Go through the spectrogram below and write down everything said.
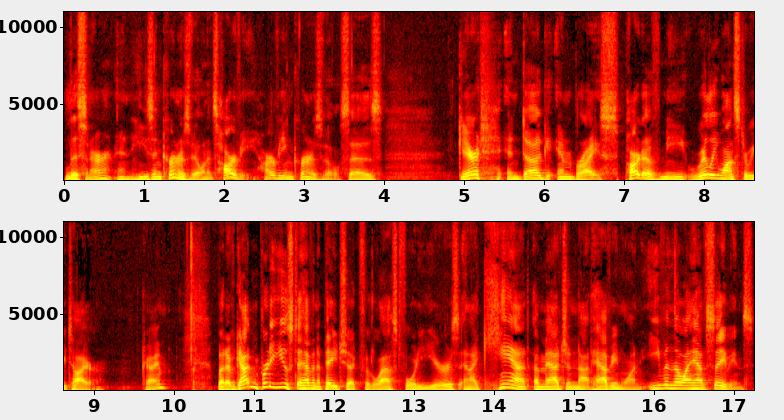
listener, and he's in Kernersville, and it's Harvey. Harvey in Kernersville says. Garrett and Doug and Brice, part of me really wants to retire. Okay. But I've gotten pretty used to having a paycheck for the last 40 years, and I can't imagine not having one, even though I have savings.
